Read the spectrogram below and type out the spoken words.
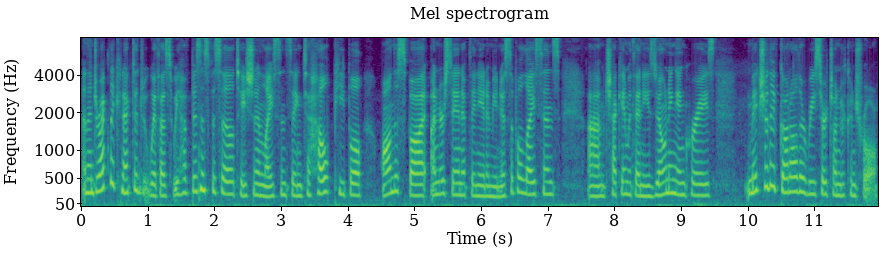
And then directly connected with us, we have business facilitation and licensing to help people on the spot understand if they need a municipal license, um, check in with any zoning inquiries, make sure they've got all their research under control.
